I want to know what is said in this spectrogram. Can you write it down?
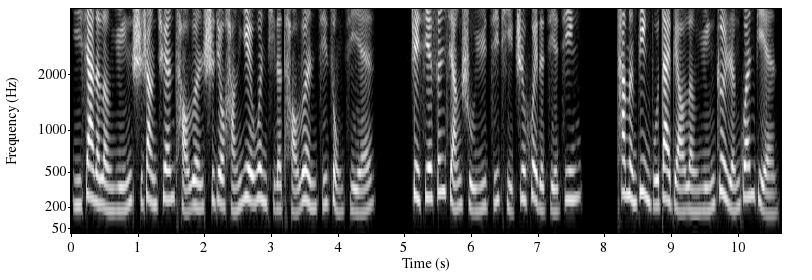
以下的冷云时尚圈讨论是就行业问题的讨论及总结，这些分享属于集体智慧的结晶，他们并不代表冷云个人观点。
